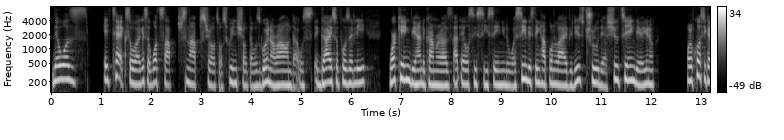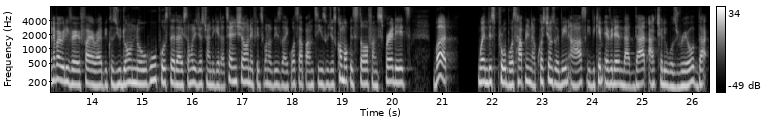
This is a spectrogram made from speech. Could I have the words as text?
There was a text or I guess a WhatsApp snapshot or screenshot that was going around that was a guy supposedly working behind the cameras at LCC saying, you know, we're seeing this thing happen live. It is true. They're shooting. They're, you know, well, of course, you can never really verify, right? Because you don't know who posted that. If somebody's just trying to get attention, if it's one of these like WhatsApp aunties who just come up with stuff and spread it. But when this probe was happening and questions were being asked, it became evident that that actually was real. That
